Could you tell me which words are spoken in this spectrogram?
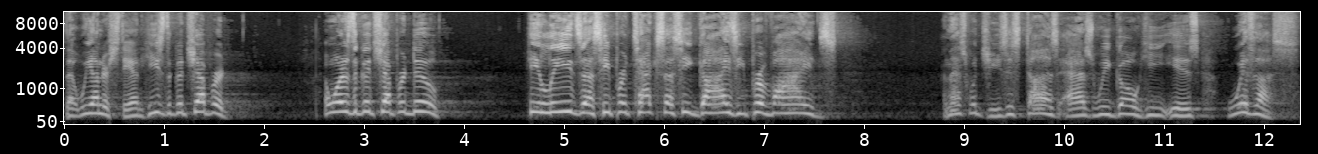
that we understand he's the good shepherd. And what does the good shepherd do? He leads us, he protects us, he guides, he provides. And that's what Jesus does as we go. He is with us,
